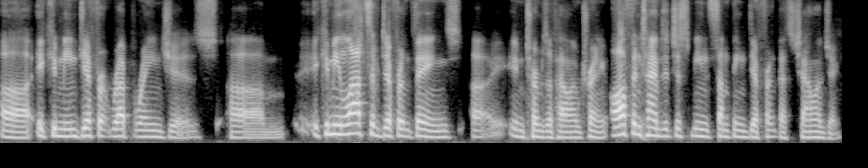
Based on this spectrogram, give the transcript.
Uh, it can mean different rep ranges. Um, it can mean lots of different things uh, in terms of how I'm training. Oftentimes, it just means something different that's challenging.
